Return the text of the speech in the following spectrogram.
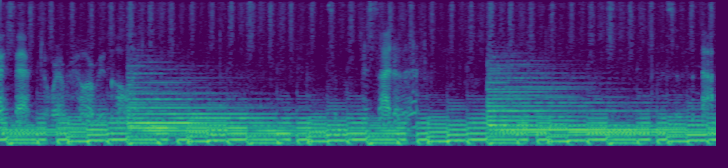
Or whatever, however you call it. Of it. This is the back.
